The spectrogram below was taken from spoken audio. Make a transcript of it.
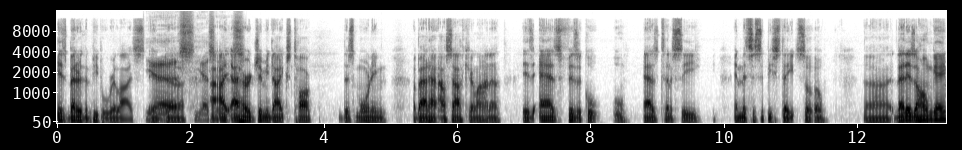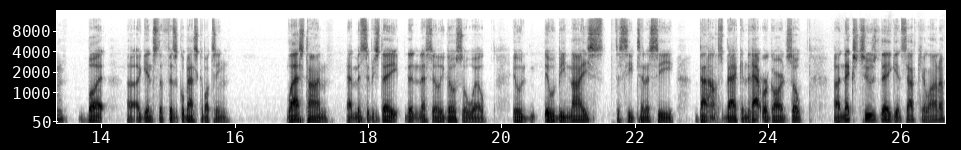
is better than people realize. Yes, and, uh, yes. I, I, heard Jimmy Dykes talk this morning about how South Carolina is as physical as Tennessee and Mississippi State. So uh, that is a home game but uh, against the physical basketball team last time at Mississippi State didn't necessarily go so well. It would it would be nice to see Tennessee bounce back in that regard. So uh, next Tuesday against South Carolina,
